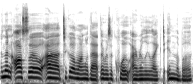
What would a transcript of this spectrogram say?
And then also, uh, to go along with that, there was a quote I really liked in the book.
